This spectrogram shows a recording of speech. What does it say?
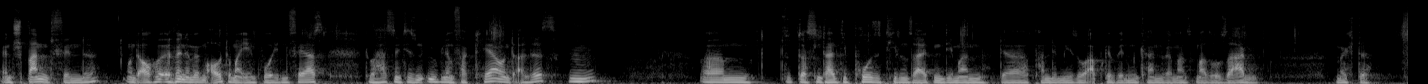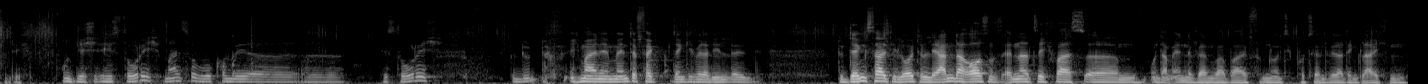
entspannt finde. Und auch wenn du mit dem Auto mal irgendwo hinfährst, du hast nicht diesen üblen Verkehr und alles. Ähm, das sind halt die positiven Seiten, die man der Pandemie so abgewinnen kann, wenn man es mal so sagen möchte, finde ich. Und historisch, meinst du, wo kommen wir äh, historisch? Du, ich meine, im Endeffekt denke ich wieder, die, du denkst halt, die Leute lernen daraus und es ändert sich was ähm, und am Ende werden wir bei 95 Prozent wieder den gleichen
